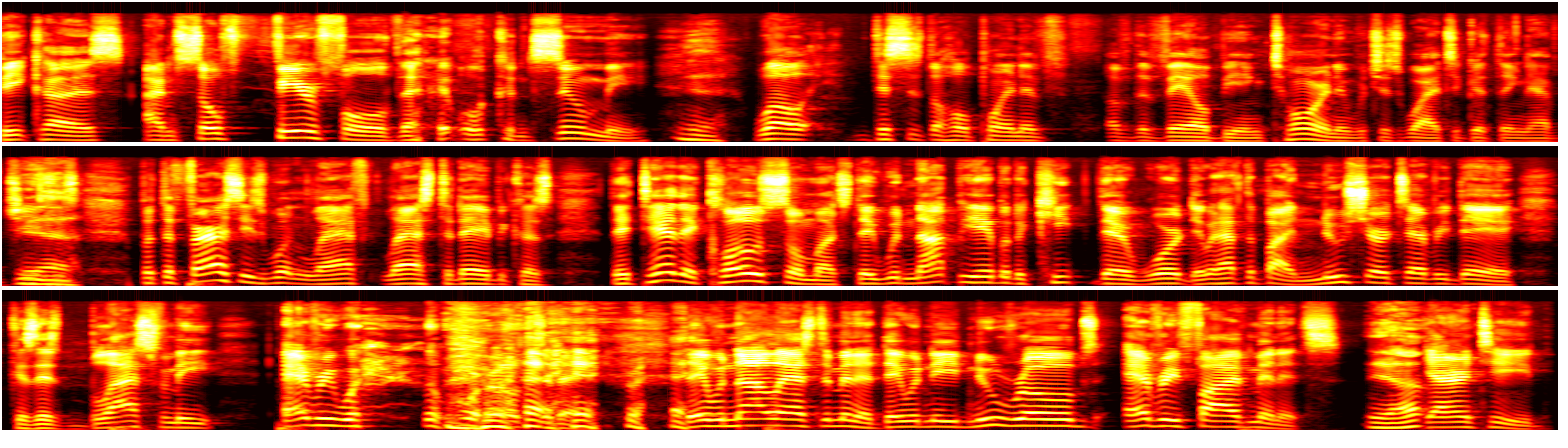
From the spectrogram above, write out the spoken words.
because I'm so fearful that it will consume me. Yeah. Well, this is the whole point of of the veil being torn, and which is why it's a good thing to have Jesus. Yeah. But the Pharisees wouldn't laugh, last today because they tear their clothes so much they would not be able to keep their word. They would have to buy new shirts every day because there's blasphemy everywhere in the world today. They would not last a minute. They would need new robes every five minutes. Yeah. Guaranteed.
